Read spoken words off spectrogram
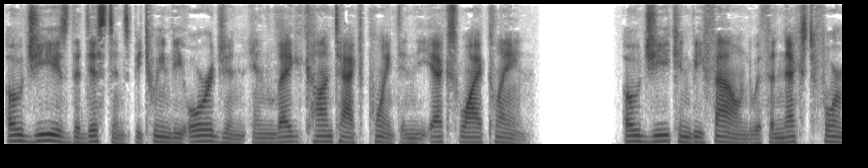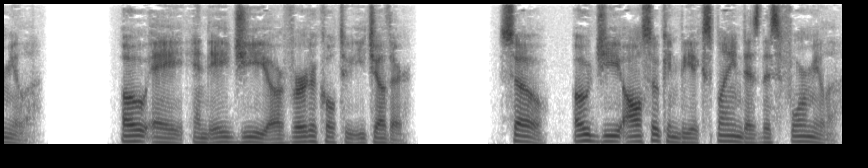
OG is the distance between the origin and leg contact point in the xy plane. OG can be found with the next formula. OA and AG are vertical to each other. So, OG also can be explained as this formula.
